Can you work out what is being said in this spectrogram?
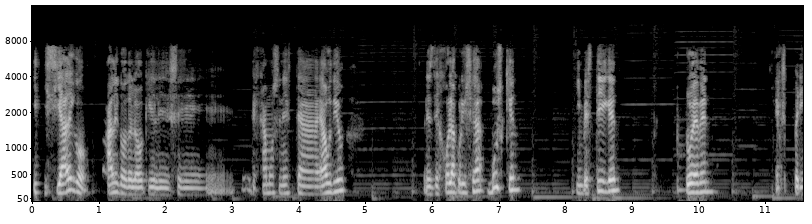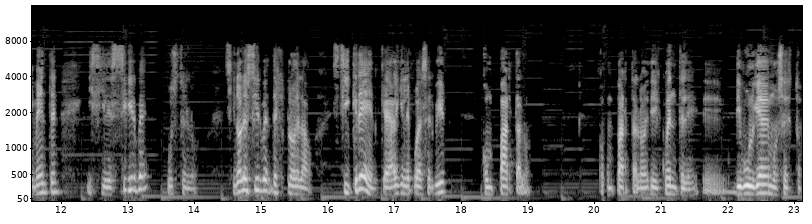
Y si algo, algo de lo que les eh, dejamos en este audio les dejó la curiosidad, busquen, investiguen, prueben, experimenten y si les sirve, úsenlo. Si no les sirve, déjenlo de lado. Si creen que a alguien le pueda servir, compártalo. Compártalo y cuéntele, eh, divulguemos esto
